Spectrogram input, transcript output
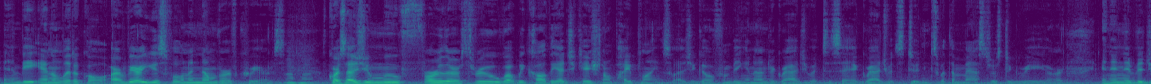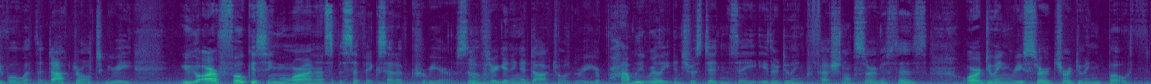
and be analytical, are very useful in a number of careers. Mm-hmm. Of course, as you move further through what we call the educational pipeline, so as you go from being an undergraduate to, say, a graduate student with a master's degree or an individual with a doctoral degree, you are focusing more on a specific set of careers. So mm-hmm. if you're getting a doctoral degree, you're probably really interested in, say, either doing professional services or doing research or doing both.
